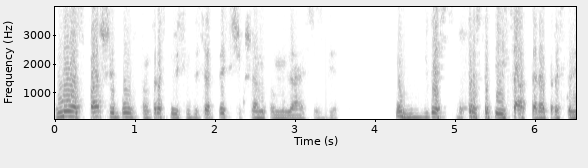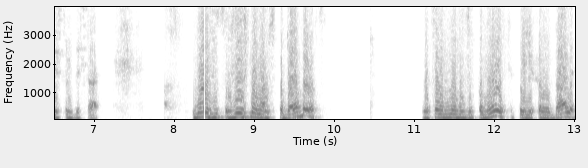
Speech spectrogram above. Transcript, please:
Тому ось перший був там 380 тисяч, якщо я не помиляюся, збір. Ну, десь 350-380. Ну, звісно, нам сподобалось. На цьому ми не зупинилися і поїхали далі.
